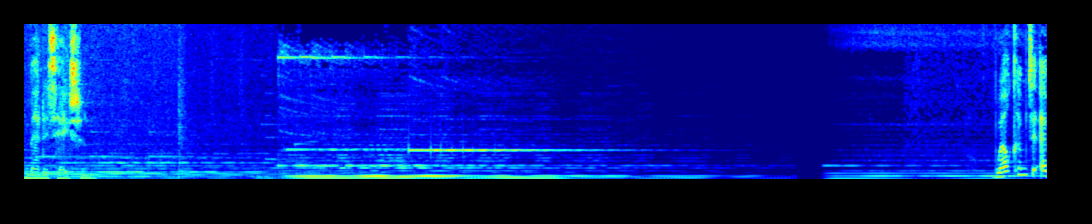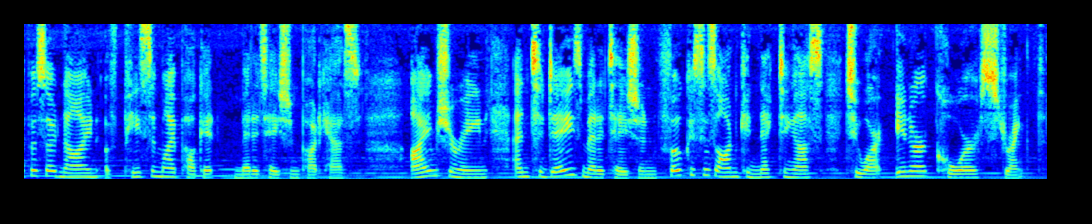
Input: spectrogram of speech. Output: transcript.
meditation. Welcome to episode 9 of Peace in My Pocket Meditation Podcast. I'm Shireen, and today's meditation focuses on connecting us to our inner core strength.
